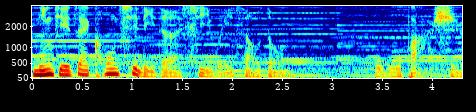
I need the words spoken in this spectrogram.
凝结在空气里的细微骚动，无法释怀。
